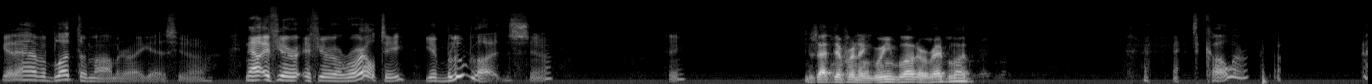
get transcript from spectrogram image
You gotta have a blood thermometer, I guess. You know. Now, if you're if you're a royalty, you're blue bloods. You know. See. Is that different than green blood or red blood? It's color. uh,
